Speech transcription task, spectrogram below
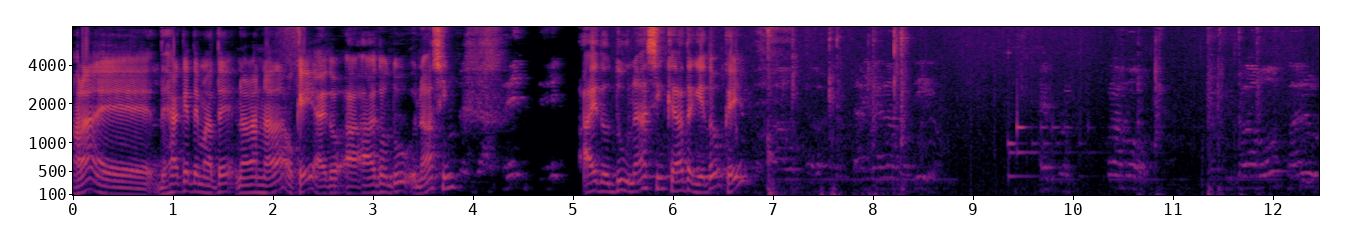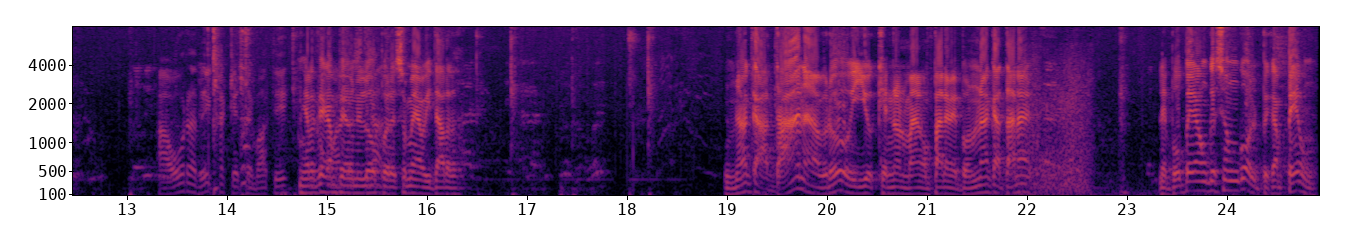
Ahora, eh, deja que te mate, no hagas nada. Ok, I don't, I don't do nothing I don't do nothing, quédate quieto, ¿ok? Ahora deja que te mate. Gracias, campeón, y luego por eso me tarde. Una katana, bro. Y yo, es que es normal, compadre. Me pone una katana. ¿Le puedo pegar aunque sea un golpe, campeón?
